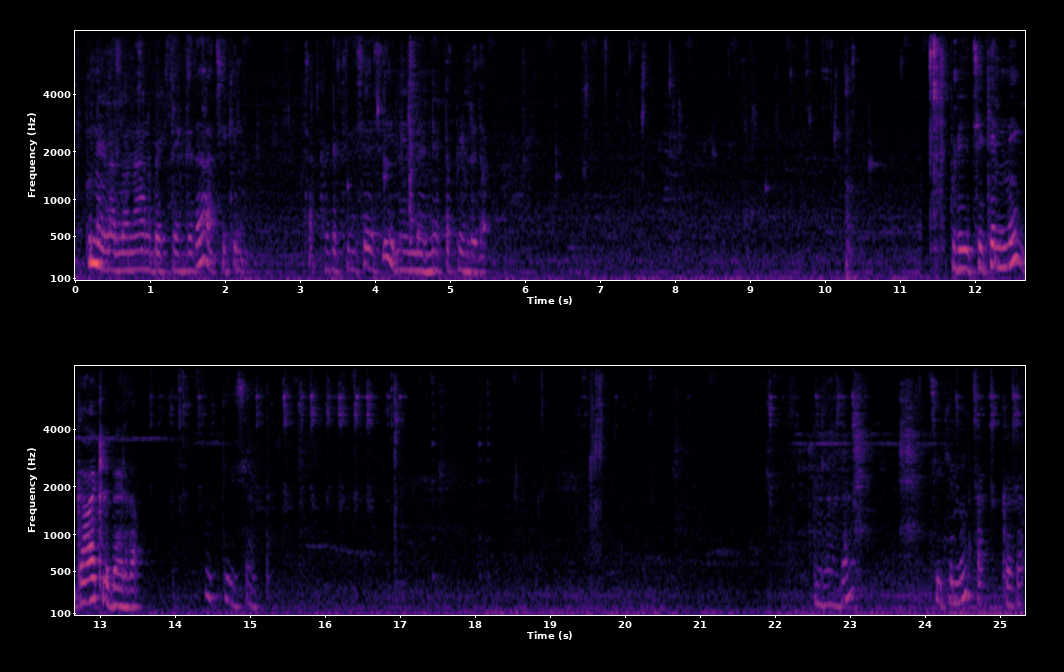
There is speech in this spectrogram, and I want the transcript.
ఇప్పుడు నీళ్ళల్లో నానబెట్టాం కదా ఆ చికెన్. చక్కగా తీసేసి నీళ్ళన్నీ ఇట్ట పిండుదాం. ఇప్పుడు ఈ చికెన్ని ఘాట్లు పెడదాం. తీసేద్దాం. ఇలాగా చికెన్ చక్కగా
